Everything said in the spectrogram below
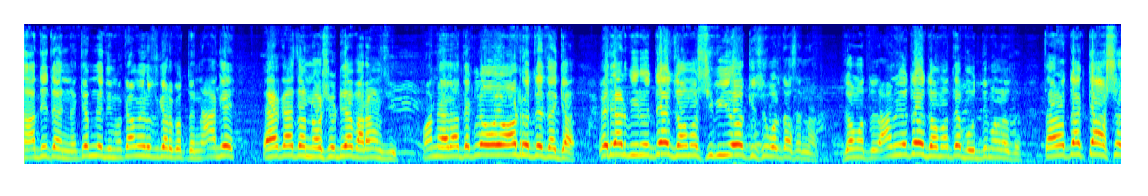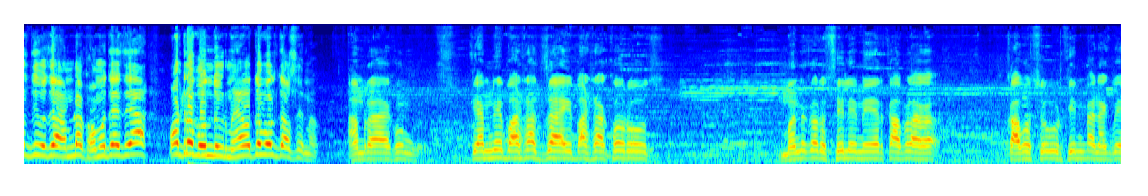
না দিতেন না, কেমনে দিব কামে রোজগার করতেন না। আগে এক হাজার নশো টাকা ভাড়া আনছি। মানে এরা দেখলে ওই অটোতে দেখা। এটার বিরুদ্ধে জমা শিবিরও কিছু বলতেছে না। জমাতে, আমিও তো জমাতে বুদ্ধিমান আছে তারা তো একটা আশ্বাস দিব যে আমরা ক্ষমতায় দেয়া অটো বন্ধ করব। হ্যাঁ তো বলতে আসে না। আমরা এখন কেমনে বাসা যাই, বাসা খরচ মনে করো ছেলে মেয়ের কাপড়া কাপড় চোপড় কিনবা লাগবে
